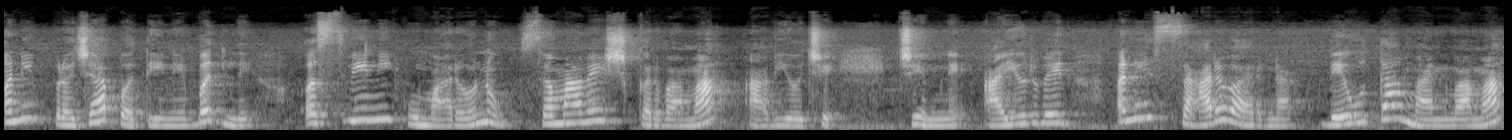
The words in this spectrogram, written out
અને પ્રજાપતિને બદલે અશ્વિની કુમારોનો સમાવેશ કરવામાં આવ્યો છે, જેમને આયુર્વેદ અને સારવારના દેવતા માનવામાં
